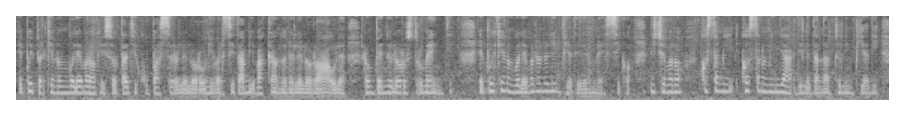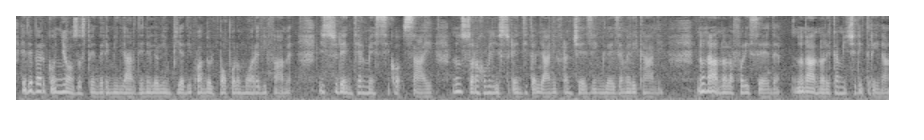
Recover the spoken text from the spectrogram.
e poi perché non volevano che i soldati occupassero le loro università bivaccando nelle loro aule, rompendo i loro strumenti, e poiché non volevano le Olimpiadi del Messico. Dicevano costami, costano miliardi le dannate Olimpiadi ed è vergognoso spendere miliardi nelle Olimpiadi quando il popolo muore di fame. Gli studenti studenti al Messico, sai, non sono come gli studenti italiani, francesi, inglesi, americani. Non hanno la fuorisede, non hanno le camicie di trina,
